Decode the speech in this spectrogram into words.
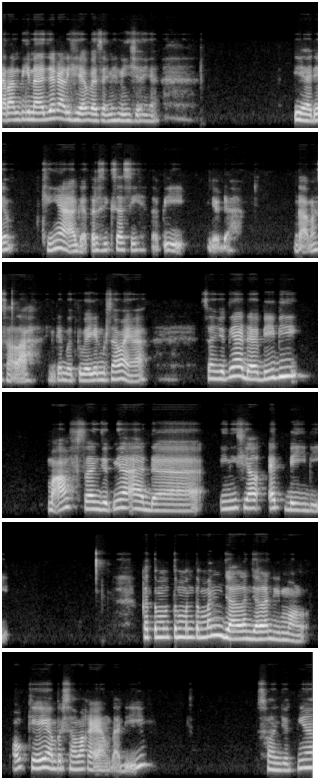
Karantina aja kali ya bahasa Indonesia-nya. Iya dia kayaknya agak tersiksa sih, tapi ya udah nggak masalah. Ini kan buat kebaikan bersama ya. Selanjutnya ada baby. Maaf, selanjutnya ada inisial at baby ketemu teman-teman jalan-jalan di mall. Oke, hampir sama kayak yang tadi. Selanjutnya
